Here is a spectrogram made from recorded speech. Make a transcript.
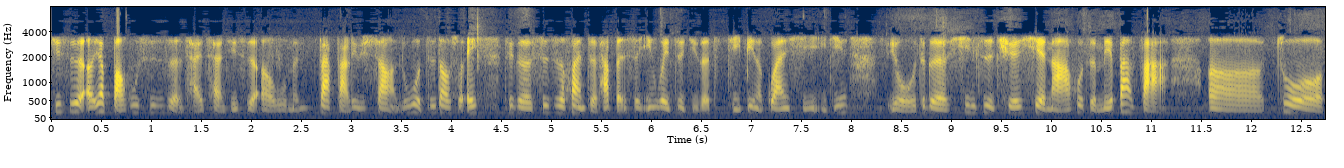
其实呃要保护失智者的财产，其实呃我们在法律上如果知道说，哎，这个失智患者他本身因为自己的疾病的关系，已经有这个心智缺陷啊，或者没办法。呃，做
